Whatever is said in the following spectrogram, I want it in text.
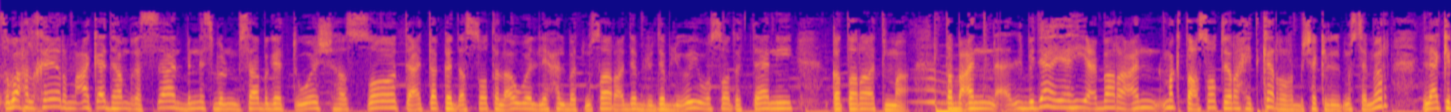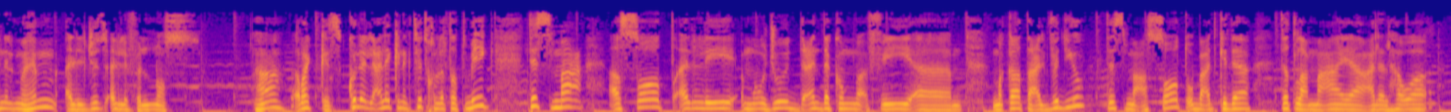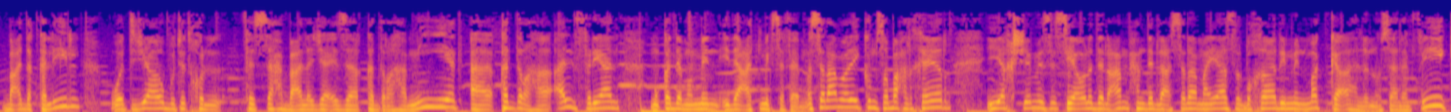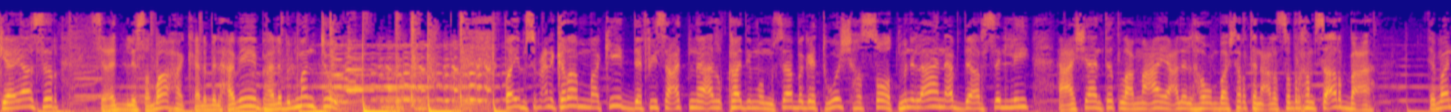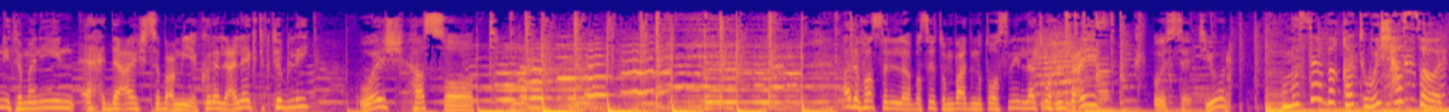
صباح الخير معك أدهم غسان. بالنسبة لمسابقة وش هالصوت أعتقد الصوت الأول لحلبة مصارعة WWE والصوت الثاني قطرات ماء طبعا البداية هي عبارة عن مقطع صوتي راح يتكرر بشكل مستمر لكن المهم الجزء اللي في النص. ها؟ ركز. كل اللي عليك إنك تدخل التطبيق تسمع الصوت اللي موجود عندكم في آه، مقاطع الفيديو. تسمع الصوت وبعد كذا تطلع معايا على الهواء. بعد قليل وتجاوب وتدخل في السحب على جائزة قدرها 100 آه قدرها ألف ريال مقدمة من إذاعة Mix FM. السلام عليكم صباح الخير. يا شمس يا ولد العم الحمد لله على السلامة. ياسر بخاري من مكة أهلا وسهلا فيك. يا ياسر يسعد لي صباحك. هلا بالحبيب هلا بالمنتو. طيب سمعنا كرام. أكيد في ساعتنا القادمة مسابقة وش هالصوت؟ من الآن أبدأ أرسل لي عشان تطلع معايا على الهواء مباشرة على صفر خمسة أربعة ثمانية وثمانين أحد عشر سبعمية. كل اللي عليك تكتب لي وش هالصوت. هذا فاصل بسيط من بعد متواصلين. لا تروح البعيد و stay tuned مسابقة وش هالصوت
